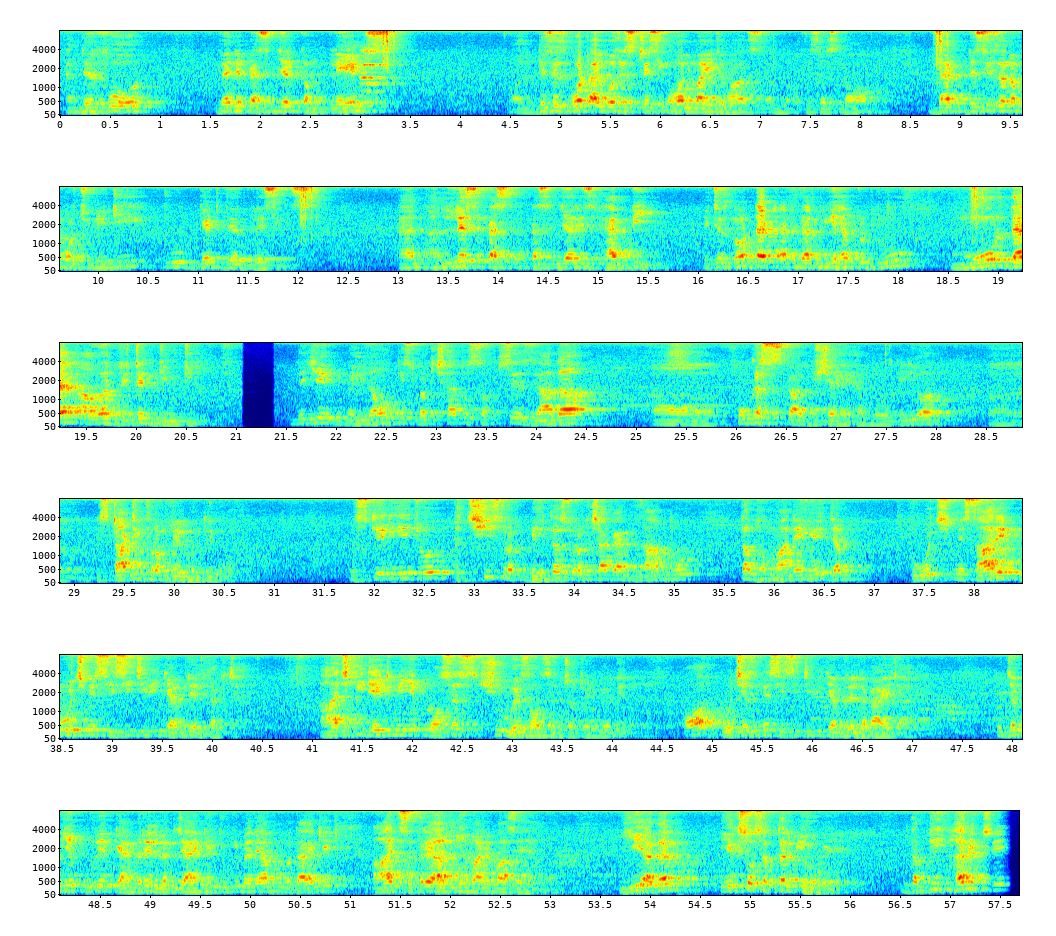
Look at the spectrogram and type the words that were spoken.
And there for when a passenger complain this is what I was stressing all my jawans officers now that this is an opportunity to get their blessings and unless passenger is happy it is not that and when we have to do more than our return duty देखिए, महिलाओं की सुरक्षा तो सबसे ज़्यादा focus का विषय है हम लोगों के लिए, और स्टार्टिंग फ्रॉम रेल मंत्री महोदय उसके लिए जो अच्छी सुरक, बेहतर सुरक्षा का इंतज़ाम हो, तब हम मानेंगे जब कोच में, सारे कोच में सीसीटीवी कैमरे लग जाए। आज की डेट में ये प्रोसेस शुरू है साउथ सेंट्रल रेलवे में, और कोचेज़ में सीसीटीवी कैमरे लगाए जा रहे हैं। तो जब ये पूरे कैमरे लग जाएँगे, क्योंकि मैंने आपको बताया कि आज सत्रह आदमी हमारे पास हैं। ये अगर 170 भी हो गए, तब भी हर ट्रेन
